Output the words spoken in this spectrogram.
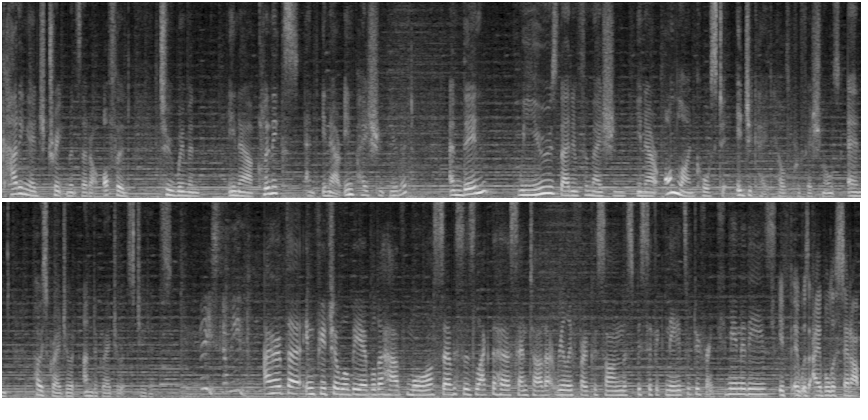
cutting-edge treatments that are offered to women in our clinics and in our inpatient unit. And then we use that information in our online course to educate health professionals and postgraduate, undergraduate students. Please come in. I hope that in future we'll be able to have more services like the Her Centre that really focus on the specific needs of different communities. If it was able to set up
